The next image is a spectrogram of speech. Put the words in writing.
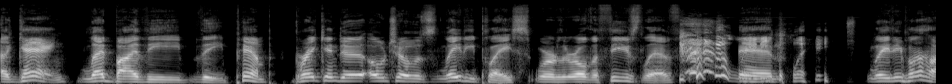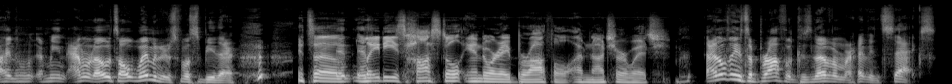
a gang led by the, the pimp break into Ocho's lady place where all the thieves live. Lady place. lady, well, I don't, I mean, I don't know. It's all women who are supposed to be there. It's a And- and- ladies' hostel and or a brothel. I'm not sure which. I don't think it's a brothel because none of them are having sex.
